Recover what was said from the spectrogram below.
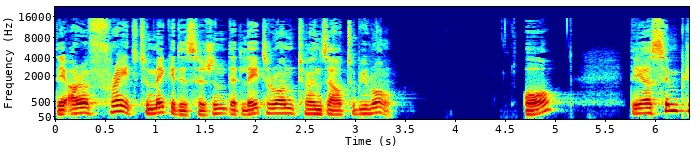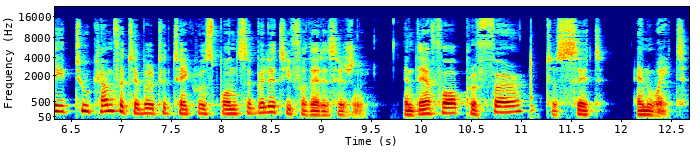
They are afraid to make a decision that later on turns out to be wrong. Or they are simply too comfortable to take responsibility for their decision and therefore prefer to sit and wait.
